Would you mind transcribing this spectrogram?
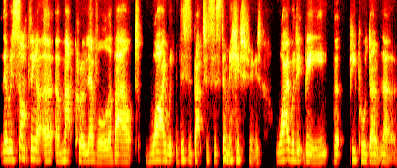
there is something at a, a macro level about why would this is back to systemic issues why would it be that people don't know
